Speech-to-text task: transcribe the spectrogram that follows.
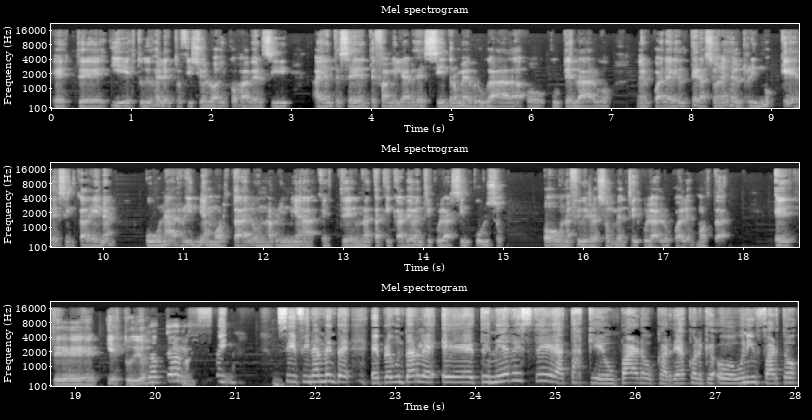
este, y estudios electrofisiológicos a ver si hay antecedentes familiares de síndrome de Brugada o QT largo, en el cual hay alteraciones del ritmo que desencadenan una arritmia mortal o una arritmia, este, una taquicardia ventricular sin pulso o una fibrilación ventricular, lo cual es mortal. Este, y estudios... Doctor, Sí, finalmente, eh, preguntarle, eh, ¿tener este ataque o paro cardíaco o un infarto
